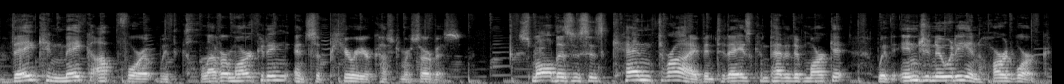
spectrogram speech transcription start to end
they can make up for it with clever marketing and superior customer service. Small businesses can thrive in today's competitive market with ingenuity and hard work.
